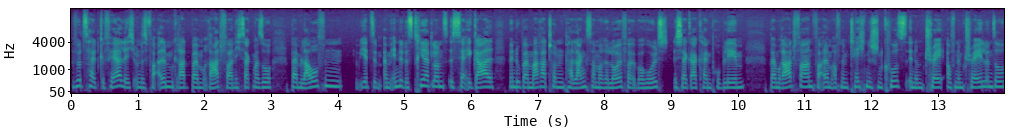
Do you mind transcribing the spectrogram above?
wird es halt gefährlich und es vor allem gerade beim Radfahren. Ich sag mal so, beim Laufen, jetzt im, am Ende des Triathlons ist ja egal, wenn du beim Marathon ein paar langsamere Läufer überholst, ist ja gar kein Problem. Beim Radfahren, vor allem auf einem technischen Kurs, in einem auf einem Trail und so,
